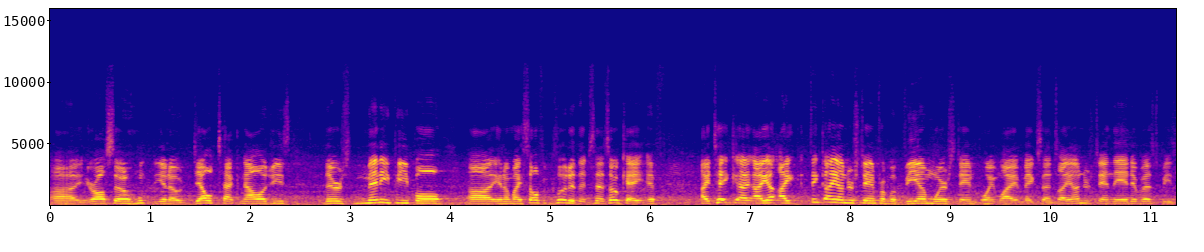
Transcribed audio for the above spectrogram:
Uh, you're also, you know, Dell Technologies. There's many people, uh, you know, myself included, that says, okay, if I take, I, I, I think I understand from a VMware standpoint why it makes sense. I understand the AWS piece.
